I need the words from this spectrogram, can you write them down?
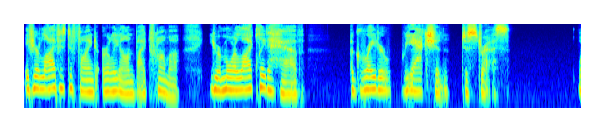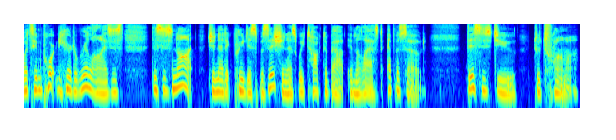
If your life is defined early on by trauma, you're more likely to have a greater reaction to stress. What's important here to realize is this is not genetic predisposition as we talked about in the last episode. This is due to trauma.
